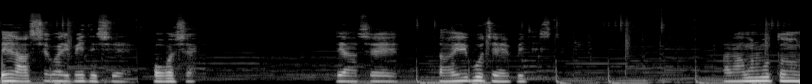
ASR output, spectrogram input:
যে আসে ভাই বিদেশে, প্রবাসে। যে আসে, তাই বুঝে বিদেশটা। আর আমার মতন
